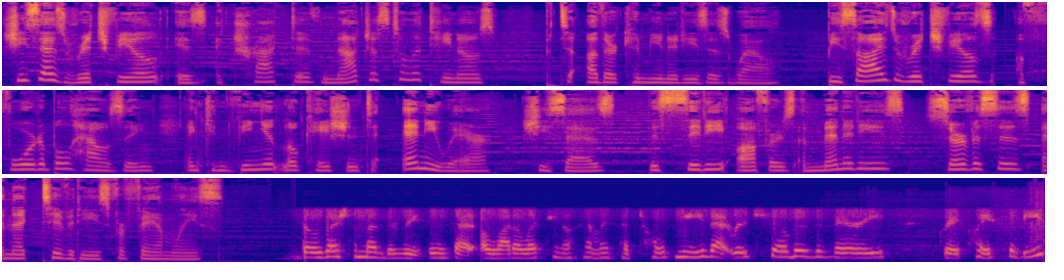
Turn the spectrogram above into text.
She says Richfield is attractive not just to Latinos, but to other communities as well. Besides Richfield's affordable housing and convenient location to anywhere, she says, the city offers amenities, services, and activities for families those are some of the reasons that a lot of Latino families have told me that Richfield is a very great place to be.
